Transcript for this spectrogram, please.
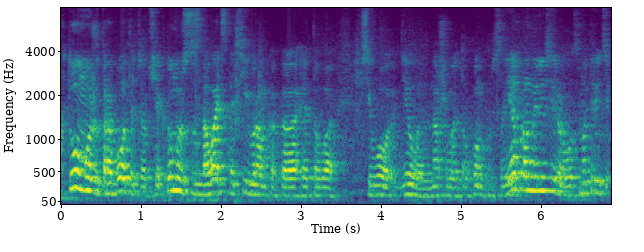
кто может работать вообще, кто может создавать статьи в рамках э, этого всего дела, нашего этого конкурса. Я проанализировал, смотрите,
